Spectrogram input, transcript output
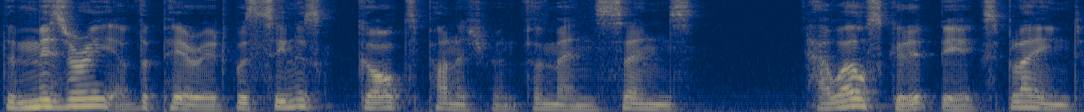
the misery of the period was seen as God's punishment for men's sins. How else could it be explained?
